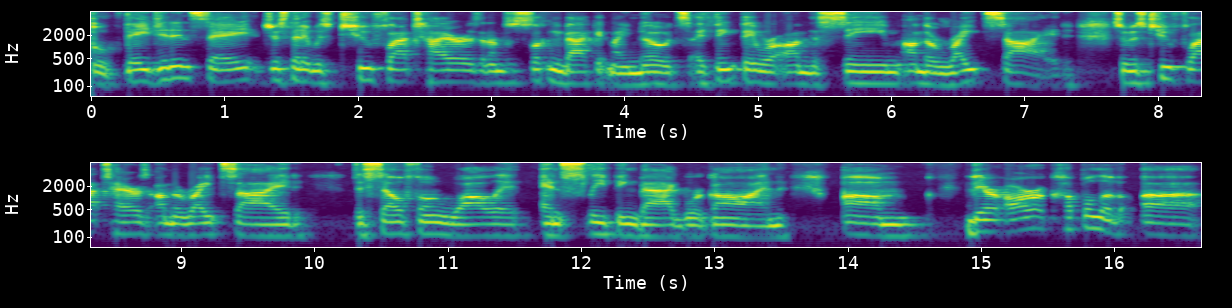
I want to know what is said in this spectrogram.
No, they didn't say just that it was two flat tires. And I'm just looking back at my notes. I think they were on the same, on the right side. So it was two flat tires on the right side. The cell phone, wallet, and sleeping bag were gone. Um, there are a couple of uh,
